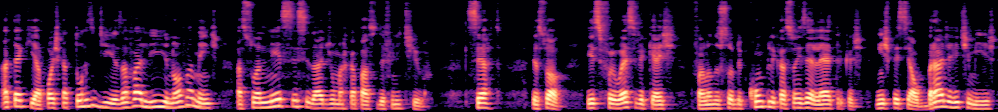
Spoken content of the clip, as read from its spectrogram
até que, após 14 dias, avalie novamente a sua necessidade de um marcapasso definitivo. Certo? Pessoal, esse foi o SVCast falando sobre complicações elétricas, em especial bradiarritmias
